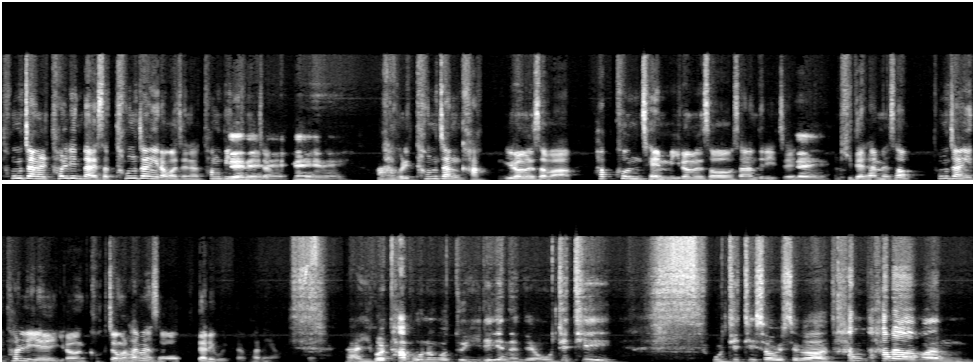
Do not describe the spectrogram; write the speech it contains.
통장을 털린다 해서 통장이라고 하잖아요. 텅빈 통장. 네네. 아 우리 통장 각 이러면서 막 팝콘 잼 이러면서 사람들이 이제 네. 기대를 하면서 통장이 털릴 이런 걱정을 아. 하면서 기다리고 있다고 하네요. 네. 아 이걸 다 보는 것도 일이겠는데요. OTT OTT 서비스가 한 하나만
